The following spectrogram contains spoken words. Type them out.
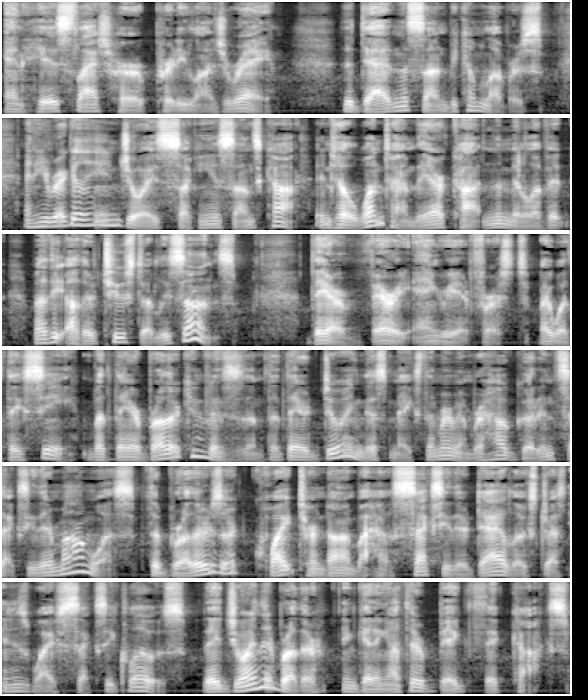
and his slash her pretty lingerie the dad and the son become lovers, and he regularly enjoys sucking his son's cock, until one time they are caught in the middle of it by the other two Studly sons. They are very angry at first by what they see, but their brother convinces them that they are doing this makes them remember how good and sexy their mom was. The brothers are quite turned on by how sexy their dad looks dressed in his wife's sexy clothes. They join their brother in getting out their big, thick cocks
